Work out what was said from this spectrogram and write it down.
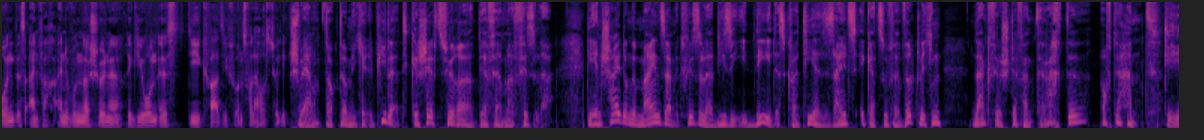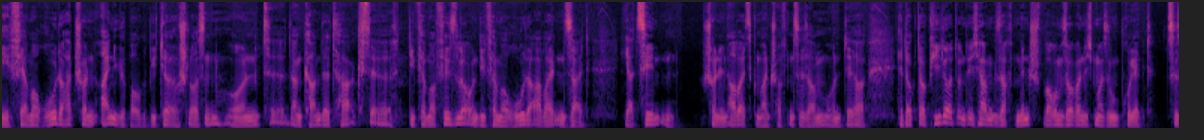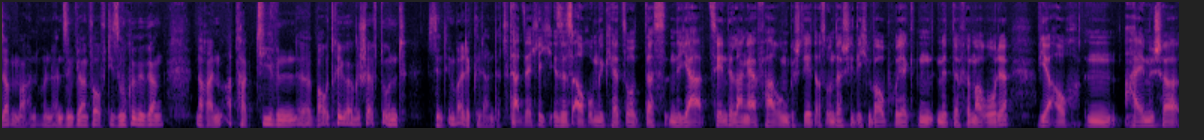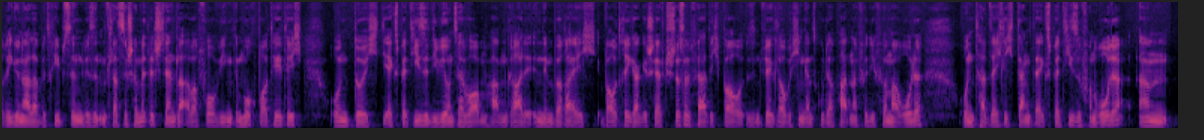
und es einfach eine wunderschöne Region ist, die quasi für uns vor der Haustür liegt. Schwärmt Dr. Michael Pielert, Geschäftsführer der Firma Fisseler. Die Entscheidung, gemeinsam mit Fisseler diese Idee des Quartiers Salzecker zu verwirklichen, lag für Stefan Trachte auf der Hand. Die Firma Rode hat schon einige Baugebiete erschlossen und äh, dann kam der Tag, äh, die Firma Fisseler und die Firma Rode arbeiten seit Jahrzehnten schon in Arbeitsgemeinschaften zusammen. Und der Herr Dr. Pilot und ich haben gesagt, Mensch, warum soll man nicht mal so ein Projekt zusammen machen? Und dann sind wir einfach auf die Suche gegangen nach einem attraktiven äh, Bauträgergeschäft und sind im Waldeck gelandet. Tatsächlich ist es auch umgekehrt so, dass eine jahrzehntelange Erfahrung besteht aus unterschiedlichen Bauprojekten mit der Firma Rode. Wir auch ein heimischer regionaler Betrieb sind. Wir sind ein klassischer Mittelständler, aber vorwiegend im Hochbau tätig. Und durch die Expertise, die wir uns erworben haben, gerade in dem Bereich Bauträgergeschäft, Schlüsselfertigbau, sind wir, glaube ich, ein ganz guter Partner für die Firma Rode. Und tatsächlich dank der Expertise von Rode ähm,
